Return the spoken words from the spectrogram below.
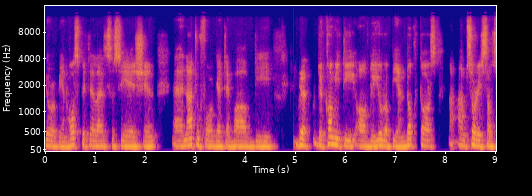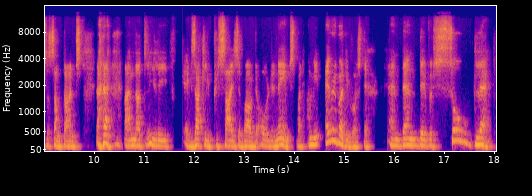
European Hospital Association, uh, not to forget about the, the, the committee of the European doctors. I'm sorry, so, so sometimes I'm not really exactly precise about all the names, but I mean, everybody was there. And then they were so glad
